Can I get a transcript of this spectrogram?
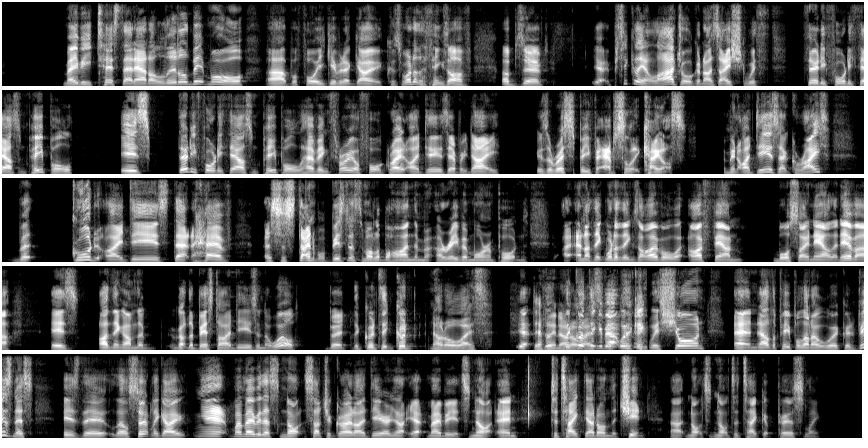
maybe test that out a little bit more uh, before you give it a go. Because one of the things I've observed, yeah, particularly a large organization with 30, 40,000 people, is 30, 40,000 people having three or four great ideas every day is a recipe for absolute chaos. I mean, ideas are great, but good ideas that have a sustainable business model behind them are even more important. And I think one of the things I've always, I've found more so now than ever is I think I'm the got the best ideas in the world. But the good thing, good Not always. yeah, Definitely the, not the good always, thing about but- working with Sean and other people that I work with business is they they'll certainly go, yeah, well maybe that's not such a great idea, and you're like, yeah, maybe it's not, and to take that on the chin, uh, not not to take it personally.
